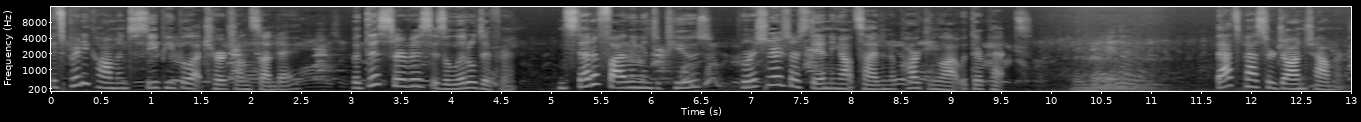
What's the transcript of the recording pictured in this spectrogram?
It's pretty common to see people at church on Sunday, but this service is a little different. Instead of filing into pews, parishioners are standing outside in a parking lot with their pets. Amen. That's Pastor John Chalmers,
